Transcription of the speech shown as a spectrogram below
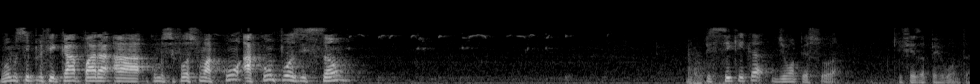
Vamos simplificar para a, como se fosse uma, a composição psíquica de uma pessoa que fez a pergunta.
